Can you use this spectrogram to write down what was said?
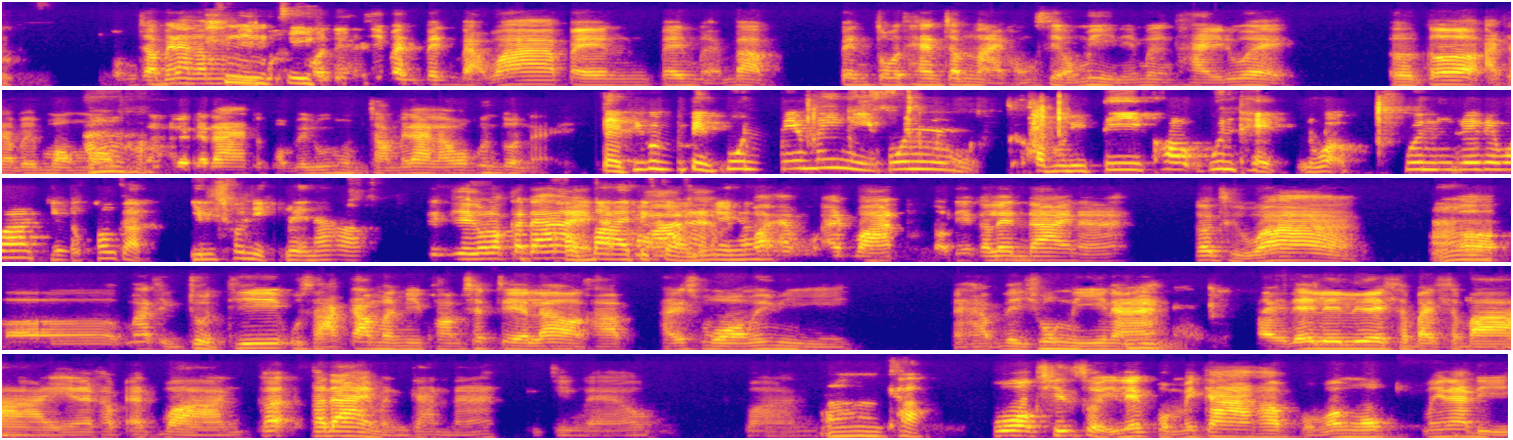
ผมจำไม่ได้แล้วมันมีหุ้นจริง ตัวหนึ่งที่มันเป็นแบบว่าเป็นเป็นเหมือนแบบ เป็นตัวแทนจำหน่ายของเสี่ยมี่ในเมืองไทยด้วย เออ ก็อาจจะไปมองมองอ่า ด้วยก็ได้ แต่ผมไม่รู้ผมจำไม่ได้แล้วว่าหุ้นตัวไหน แต่ที่คุณปิงพูดนี่ไม่มีหุ้นคอมมูนิตี้ข้อหุ้นเทคหรือว่าหุ้นเรียกได้ว่าเกี่ยวข้องกับอิเล็กทรอนิกส์เลยนะคะ จริงๆเราก็ได้ ขอบายไปก่อน Advance ยังไงครับ ว่าแอดวานตอนนี้ก็เล่นได้นะ ก็ถือว่า อ่าเอ่อเอ่อมาถึงจุดที่อุตสาหกรรมมันมีความชัดเจนแล้วอะครับ price war ไม่มี นะครับ ในช่วงนี้นะอืมไปได้เรื่อยๆ สบายๆนะครับแอดวานก็ก็ได้เหมือนกันนะ จริงๆแล้ววานอ่าค่ะ พวกชิ้นส่วนอิเล็กผมไม่กล้าครับ ผมว่างบไม่น่าดี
